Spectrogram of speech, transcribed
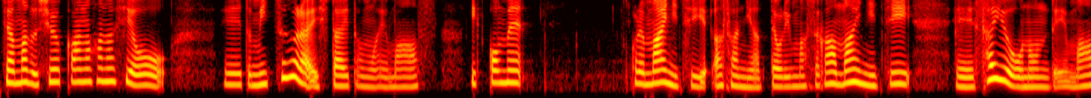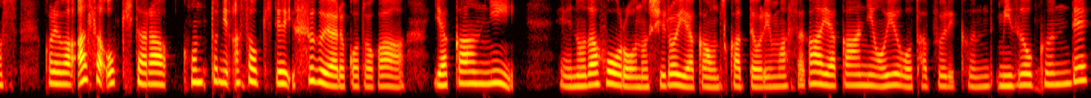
じゃあまず習慣の話を、えーと、3つぐらいしたいと思います。1個目これ毎日朝にやっておりますが毎日、えー、左右を飲んでいますこれは朝起きたら本当に朝起きてすぐやることが夜間にえー、野田放浪の白い夜間を使っておりますが夜間にお湯をたっぷり汲ん水を汲んで、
